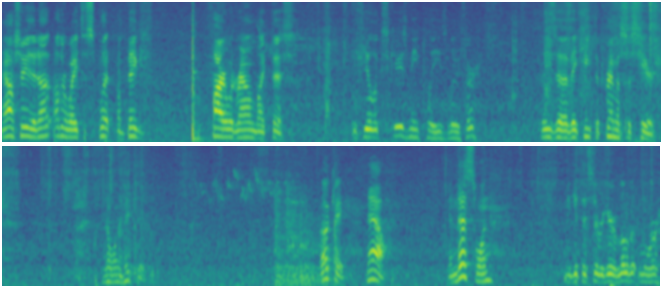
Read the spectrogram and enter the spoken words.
Now I'll show you the other way to split a big firewood round like this. If you'll excuse me, please, Luther. Please uh, vacate the premises here. I don't want to hit you. Okay, now, in this one, let me get this over here a little bit more.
